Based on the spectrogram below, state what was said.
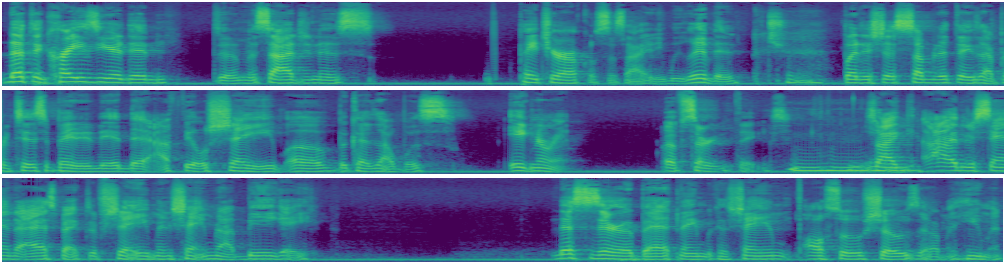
nothing crazier than the misogynist patriarchal society we live in True. but it's just some of the things I participated in that I feel shame of because I was ignorant of certain things. Mm-hmm. So I, I understand the aspect of shame and shame not being a necessarily a bad thing because shame also shows that I'm a human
